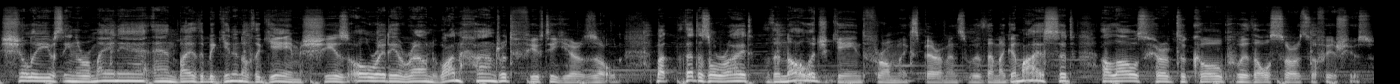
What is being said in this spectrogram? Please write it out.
She lives in Romania and by the beginning of the game she is already around 150 years old. But that is alright, the knowledge gained from experiments with the Megamycete allows her to cope with all sorts of issues.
